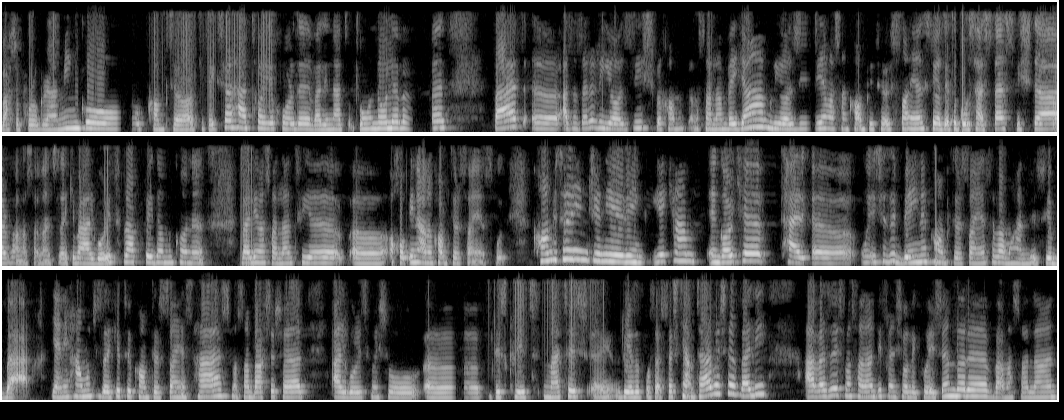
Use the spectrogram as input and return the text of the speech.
بخش programming و computer architecture حتی یه خورده ولی نه تو اون لول بعد از نظر ریاضیش بخوام مثلا بگم ریاضی مثلا computer science ریاضیات گسسته است بیشتر و مثلا چیزایی که به الگوریتم ربط پیدا می‌کنه. ولی مثلا توی خب این الان computer science بود. computer engineering یکم انگار که تر... اون چیزی بین computer science و مهندسی برق. یعنی همون چیزایی که توی computer science هست مثلا بخش شاید الگوریتمش و discrete math ش ریاضیات گسستش کمتر بشه. ولی عوضش مثلا differential equation داره و مثلا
